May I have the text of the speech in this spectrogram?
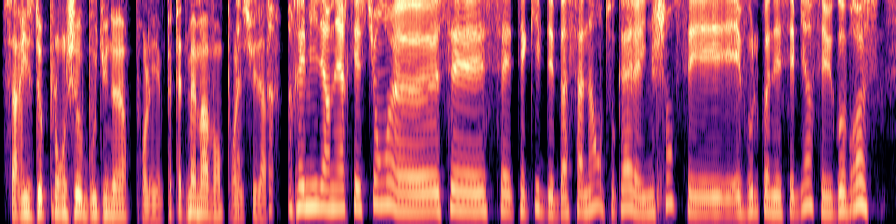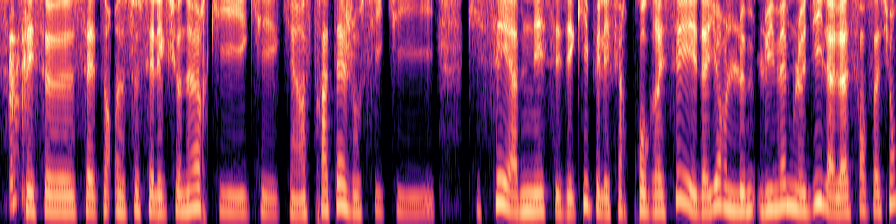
ça risque de plonger au bout d'une heure, pour les, peut-être même avant pour les Sud-Africains. Rémi, dernière question. Euh, c'est- cette équipe des Bafana, en tout cas, elle a une chance et, et vous le connaissez bien, c'est Hugo Bross. C'est ce, cet- ce sélectionneur qui, qui, est- qui est un stratège aussi, qui, qui sait amener ses équipes et les faire progresser. Et d'ailleurs, le- lui-même le dit, il a la sensation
